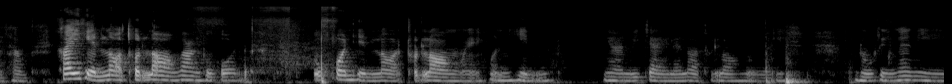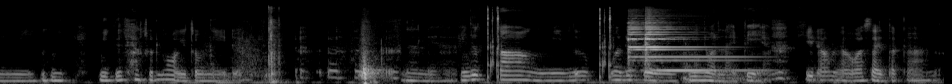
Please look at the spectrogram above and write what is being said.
วทำใครเห็นหลอดทดลองบ้างทุกคน ทุกคนเห็นหลอดทดลองไหมคนเห็น งานวิจัยและหลอดทดลองหนูไหมหนูถึงแค่นี้มีมีมีตัวอย่างทดลองอยู่ตรงนี้ด้วยนั่นเลยค่ะมีลูกต้องมีรูปวอลเลย์บอลมีหนวดหลายแบบคิดเอาไหมเอาว่าใส่ตะกร้าเหรอ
